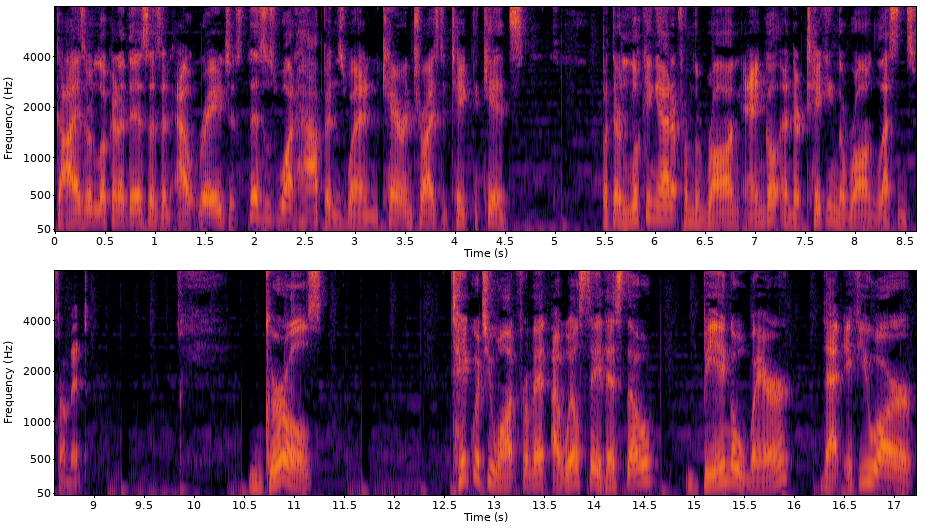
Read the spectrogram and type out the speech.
Guys are looking at this as an outrage, as this is what happens when Karen tries to take the kids. But they're looking at it from the wrong angle and they're taking the wrong lessons from it. Girls, take what you want from it. I will say this though being aware that if you are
